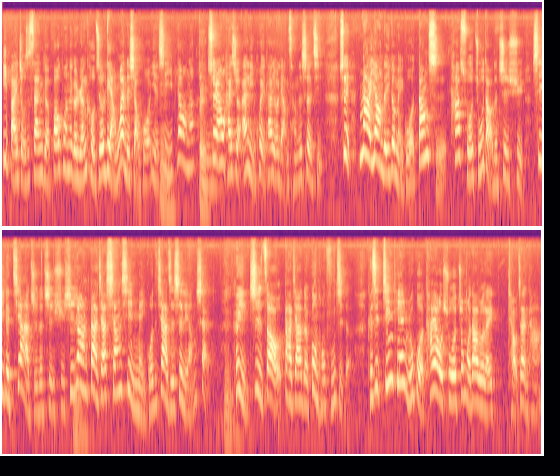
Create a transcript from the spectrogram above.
一百九十三个，包括那个人口只有两万的小国也是一票呢？对，虽然我还是有安理会，它有两层的设计，所以那样的一个美国，当时它所主导的秩序是一个价值的秩序，是让大家相信美国的价值是良善。可以制造大家的共同福祉的。可是今天，如果他要说中国大陆来挑战他，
